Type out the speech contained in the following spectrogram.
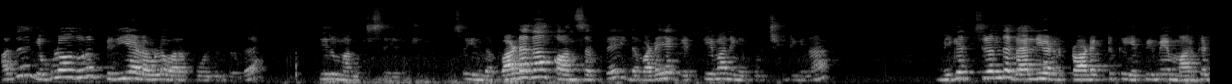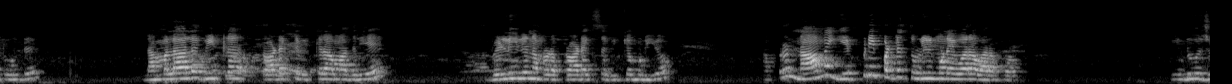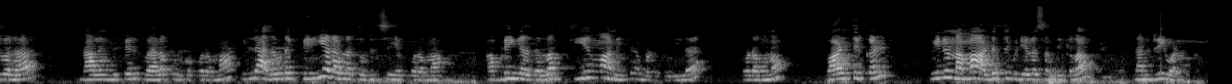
அது எவ்வளோ தூரம் பெரிய அளவில் வரப்போகுதுன்றத தீர்மானித்து செய்யணும். ஸோ இந்த வடை தான் கான்செப்ட்டு இந்த வடையை கெட்டியமாக நீங்கள் பிடிச்சிக்கிட்டிங்கன்னா மிகச்சிறந்த வேல்யூ ஆடட் ப்ராடக்ட்டுக்கு எப்பயுமே மார்க்கெட் உண்டு. நம்மளால் வீட்டில் ப்ராடக்ட்டை விற்கிற மாதிரியே வெளியில் நம்மளோட ப்ராடக்ட்ஸை விற்க முடியும். அப்புறம் நாம் எப்படிப்பட்ட தொழில் முனைவோராக வரப்போகிறோம் இண்டிவிஜுவலாக நாலஞ்சு பேருக்கு வேலை கொடுக்க போகிறோமா இல்லை அதை விட பெரிய அளவில் தொழில் செய்ய போகிறோமா அப்படிங்கிறதெல்லாம் தீர்மானித்து நம்மளோட தொழிலை தொடங்கணும். வாழ்த்துக்கள். மீண்டும் நம்ம அடுத்த வீடியோவில் சந்திக்கலாம். நன்றி வணக்கம்.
